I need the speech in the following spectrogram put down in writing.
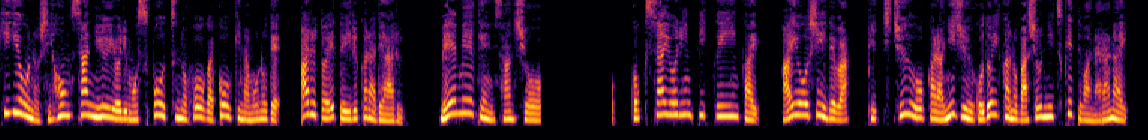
企業の資本参入よりもスポーツの方が高貴なもので、あると得ているからである。命名権参照。国際オリンピック委員会 IOC では、ピッチ中央から25度以下の場所につけてはならない。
